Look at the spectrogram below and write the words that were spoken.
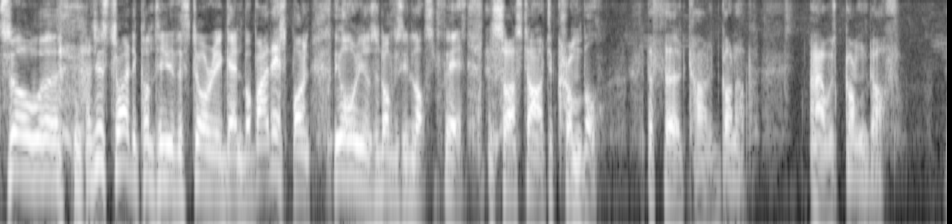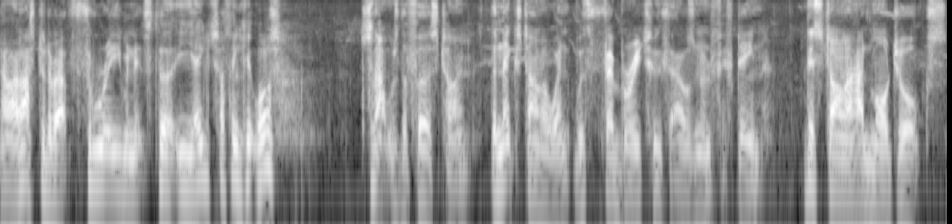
So uh, I just tried to continue the story again, but by this point, the audience had obviously lost faith. And so I started to crumble. The third card had gone up, and I was gonged off. Now, I lasted about three minutes 38, I think it was. So that was the first time. The next time I went was February 2015. This time I had more jokes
